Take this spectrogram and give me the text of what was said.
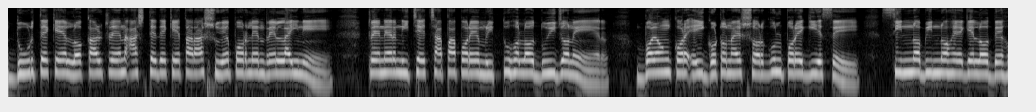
দূর থেকে লোকাল ট্রেন আসতে দেখে তারা শুয়ে পড়লেন রেল লাইনে। ট্রেনের নিচে চাপা পড়ে মৃত্যু হলো দুইজনের। ভয়ঙ্কর এই ঘটনায় সরগুল পড়ে গিয়েছে। ছিন্ন ভিন্ন হয়ে গেল দেহ।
